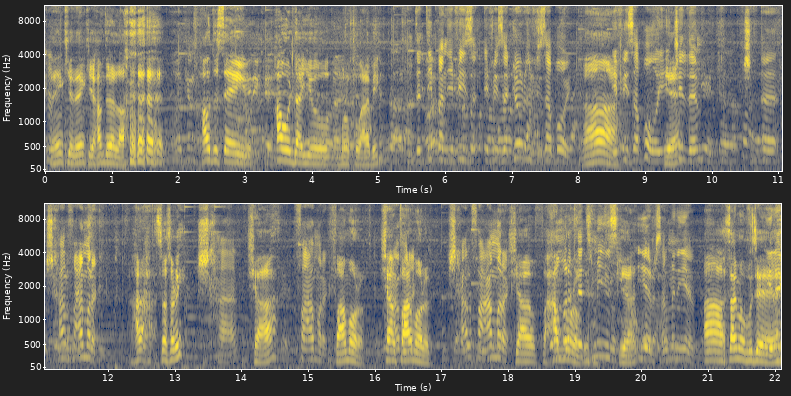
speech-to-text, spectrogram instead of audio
Thank you, thank you. Alhamdulillah. how to say? How old are you, Morocco Arabic? That depends if he's if he's a girl, if he's a boy. Ah. If he's a boy, yeah. you tell them, شحال في uh, سوري شحال شا فعمرك فعمرك شا فعمرك شحال فعمرك شا فعمرك 300 years how many years اه سايمون بوجي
